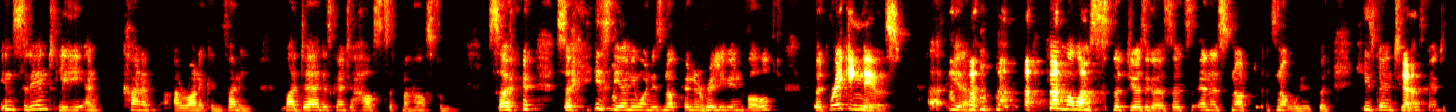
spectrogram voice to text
Incidentally, and kind of ironic and funny, my dad is going to house sit my house for me. So, so he's the only one who's not going to really be involved. But Breaking news. Uh, you know, he and my mum split years ago, so it's and it's not it's not weird. But he's going to Yeah. he's going to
